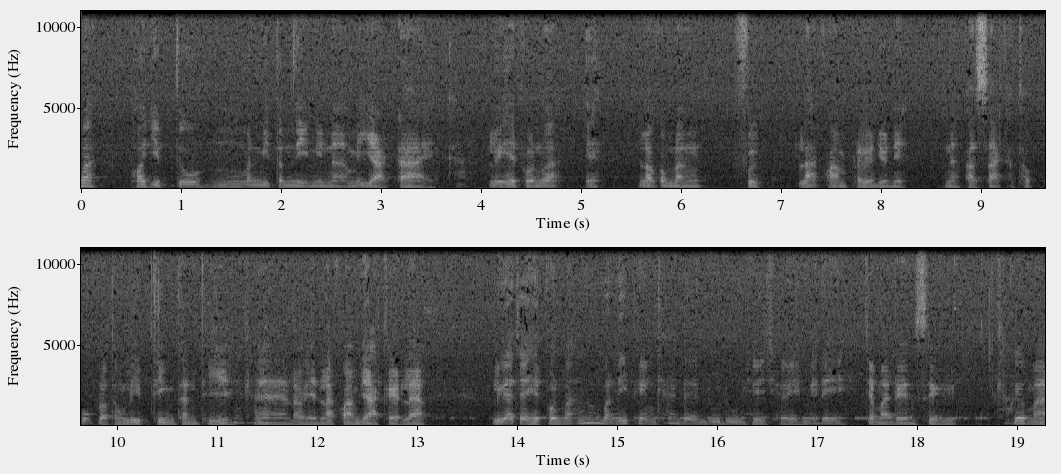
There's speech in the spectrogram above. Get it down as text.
ว่า พอหยิบดูอืมมันมีตำหนินี่นาไม่อยากได้ค่ะหรือเหตุผลว่า เอ๊ะ เรากำลังฝึกละความเพลินอยู่เนี่ยนะภาษากระทบปุ๊บเราต้องรีบทิ้งทันทีอ่าเราเห็นละความอยากเกิดแล้ว หรืออาจจะเหตุผลว่าอืมวันนี้เพียงแค่เดินดูดูๆเฉยๆไม่ได้จะมาเดินซื้อค่ะเพื่อมา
